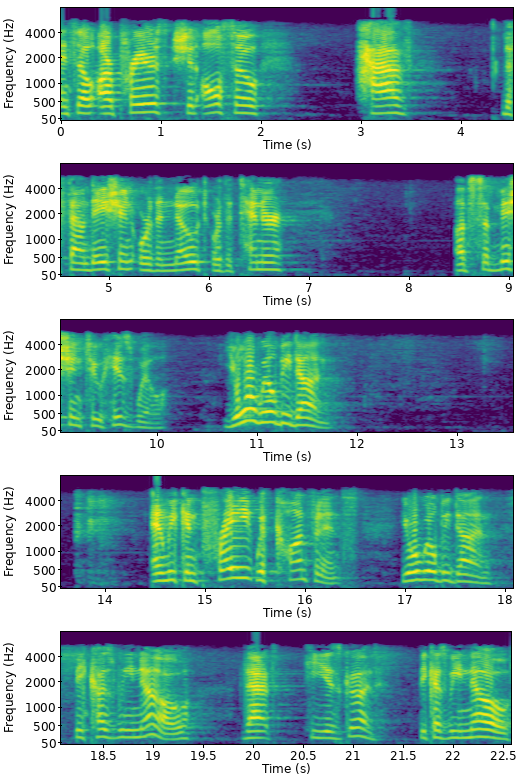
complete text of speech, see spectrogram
And so our prayers should also have the foundation or the note or the tenor of submission to His will. Your will be done. And we can pray with confidence, Your will be done, because we know that He is good, because we know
